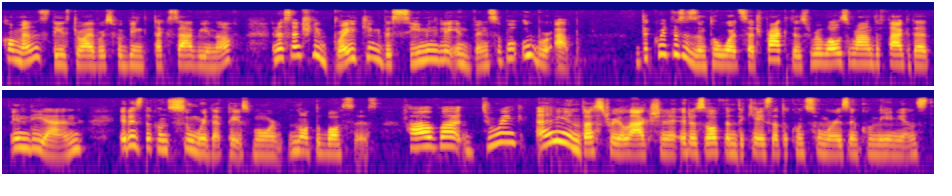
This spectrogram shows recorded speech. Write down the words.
commend these drivers for being tech-savvy enough and essentially breaking the seemingly invincible Uber app. The criticism towards such practice revolves around the fact that, in the end, it is the consumer that pays more, not the bosses. However, during any industrial action, it is often the case that the consumer is inconvenienced,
